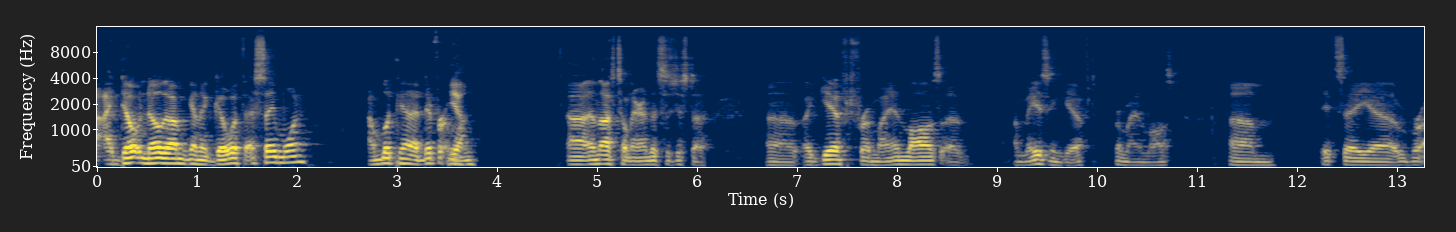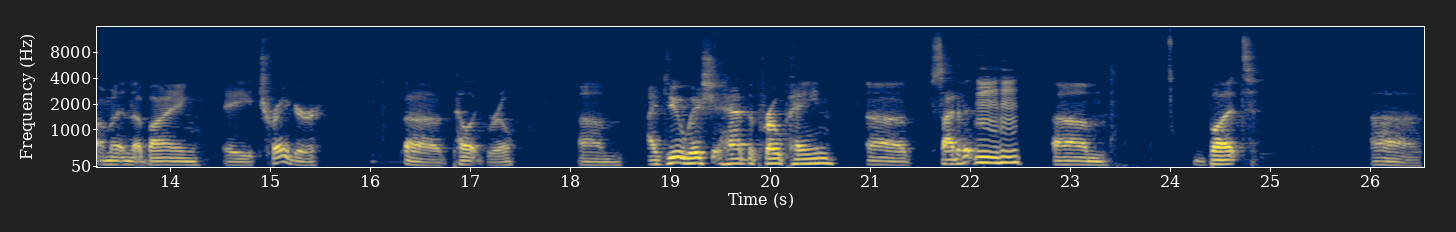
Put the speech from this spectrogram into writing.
I don't know that I'm going to go with that same one. I'm looking at a different Yeah. one. Uh, and I was telling Aaron, this is just a uh, a gift from my in laws, a amazing gift from my in laws. Um, it's a uh, I'm gonna end up buying a Traeger uh, pellet grill. Um, I do wish it had the propane uh, side of it, mm-hmm. um, but uh,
